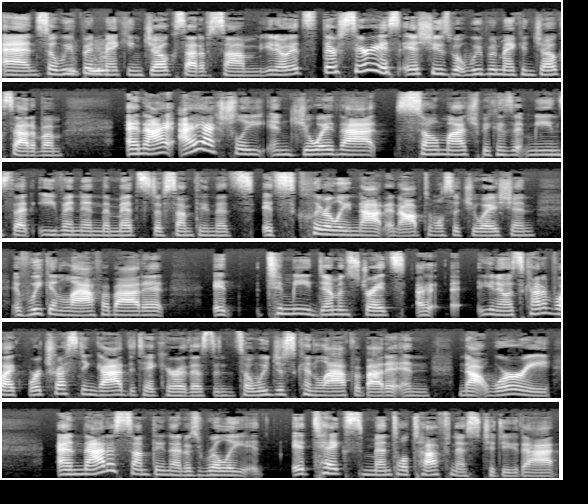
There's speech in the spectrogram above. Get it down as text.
and so we've mm-hmm. been making jokes out of some you know it's they're serious issues but we've been making jokes out of them and I, I actually enjoy that so much because it means that even in the midst of something that's it's clearly not an optimal situation if we can laugh about it it to me demonstrates uh, you know it's kind of like we're trusting god to take care of this and so we just can laugh about it and not worry and that is something that is really, it, it takes mental toughness to do that.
